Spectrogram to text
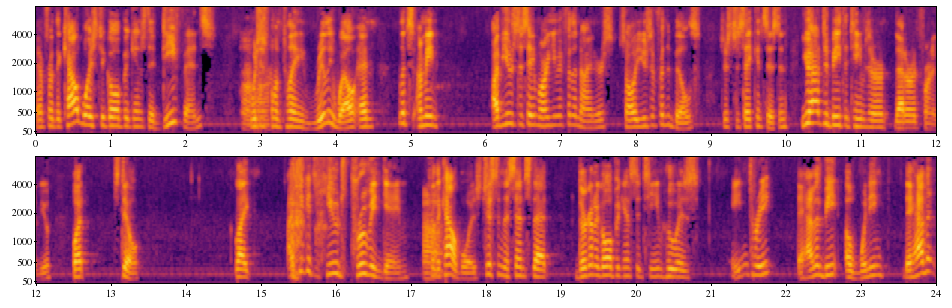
And for the Cowboys to go up against a defense which has Uh-huh. been playing really well. And let's, I mean, I've used the same argument for the Niners, so I'll use it for the Bills just to stay consistent. You have to beat the teams that are that are in front of you, but still, like, I think it's a huge proving game for Uh-huh. the Cowboys, just in the sense that they're going to go up against a team who is eight and three. They haven't beat a winning. They haven't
